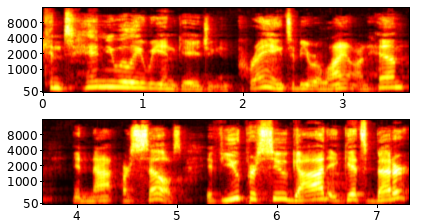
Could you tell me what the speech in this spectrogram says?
continually re engaging and praying to be reliant on Him and not ourselves. If you pursue God, it gets better.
